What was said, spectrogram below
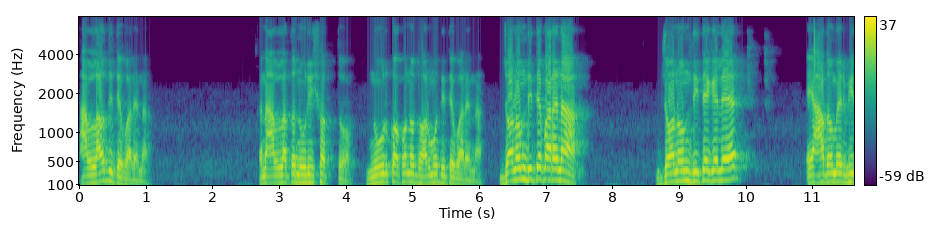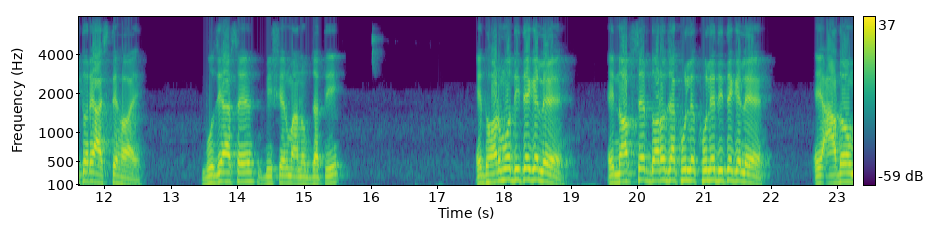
আল্লাহও দিতে পারে না। কারণ আল্লাহ তো নূরই সত্য। নূর কখনো ধর্ম দিতে পারে না। জনম দিতে পারে না। জনম দিতে গেলে এই আদমের ভিতরে আসতে হয়। বুঝে আসে বিশ্বের মানব জাতি এই ধর্ম দিতে গেলে, এই নফসের দরজা খুলে খুলে দিতে গেলে এই আদম,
